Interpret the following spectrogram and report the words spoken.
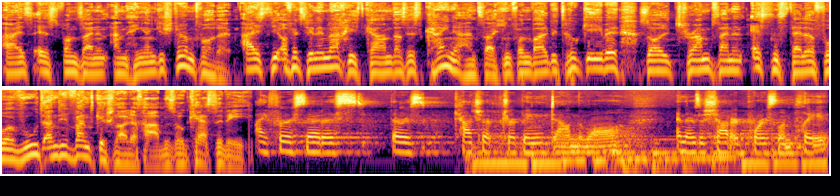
als es von seinen Anhängern gestürmt wurde. Als die offizielle Nachricht kam, dass es keine Anzeichen von Wahlbetrug gebe, soll Trump seinen Essensteller vor Wut an die Wand geschleudert haben, so Cassidy. I first noticed there was ketchup dripping down the wall and there's a shattered porcelain plate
